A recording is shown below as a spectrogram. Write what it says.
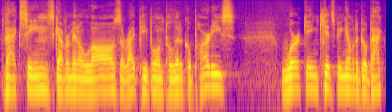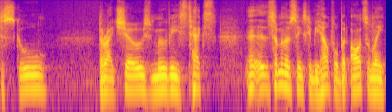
Vaccines, governmental laws, the right people in political parties, working, kids being able to go back to school, the right shows, movies, texts. Uh, some of those things can be helpful, but ultimately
